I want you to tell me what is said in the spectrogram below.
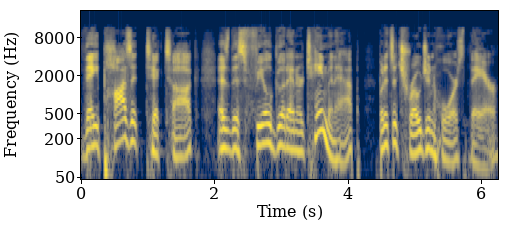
They posit TikTok as this feel good entertainment app but it's a Trojan horse there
